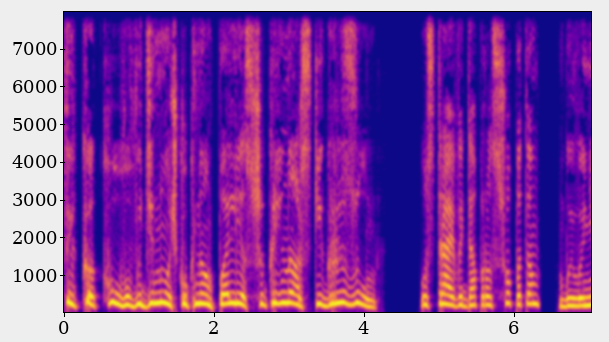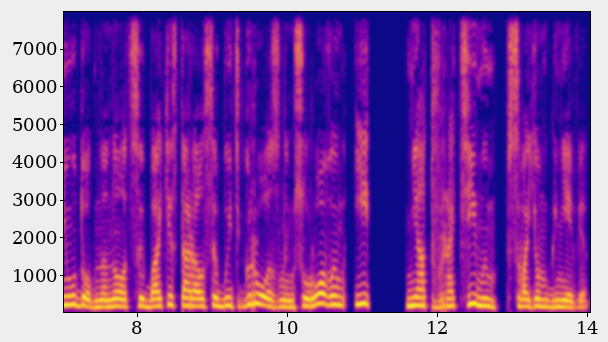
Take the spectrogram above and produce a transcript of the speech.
«Ты какого в одиночку к нам полез, шакринарский грызун?» Устраивать допрос шепотом было неудобно, но Цыбаки старался быть грозным, суровым и неотвратимым в своем гневе.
